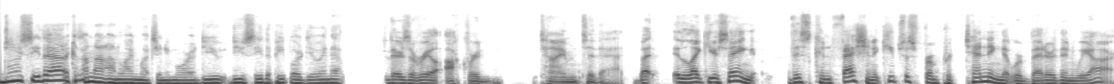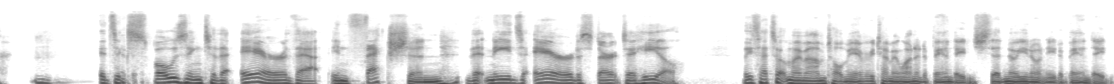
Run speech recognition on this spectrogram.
Do you see that? Because I'm not online much anymore. Do you do you see that people are doing that? There's a real awkward time to that. But like you're saying, this confession, it keeps us from pretending that we're better than we are. Mm-hmm. It's exposing to the air that infection that needs air to start to heal. At least that's what my mom told me every time I wanted a band aid. And she said, No, you don't need a band aid.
